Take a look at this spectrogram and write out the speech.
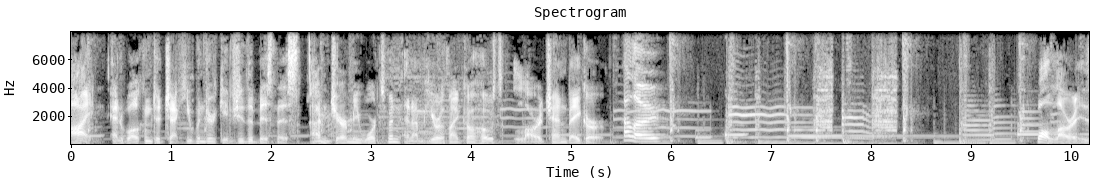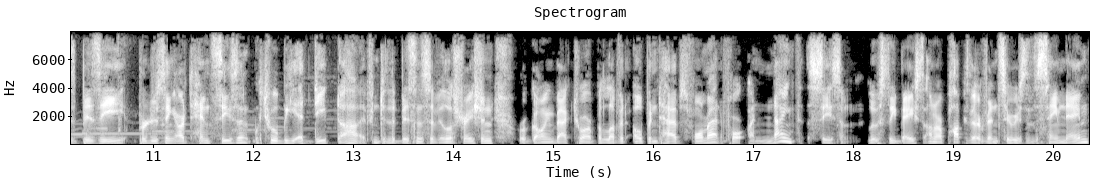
Hi, and welcome to Jacky Winter Gives You the Business. I'm Jeremy Wortsman, and I'm here with my co host, Laura Chan Baker. Hello. While Laura is busy producing our 10th season, which will be a deep dive into the business of illustration, we're going back to our beloved Open Tabs format for a ninth season, loosely based on our popular event series of the same name.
